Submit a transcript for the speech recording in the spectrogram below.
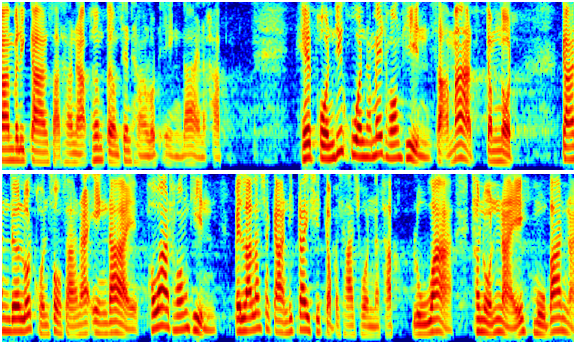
การบริการสาธารณะเพิ่มเติมเส้นทางรถเองได้นะครับ เหตุผลที่ควรทำให้ท้องถิ่นสามารถกำหนด การเดินรถขนส่งสาธารณะเองได้ เพราะว่าท้องถิ่น เป็นรัฐราชการที่ใกล้ชิดกับประชาชนนะครับ รู้ว่าถนนไหนหมู่บ้านไหน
